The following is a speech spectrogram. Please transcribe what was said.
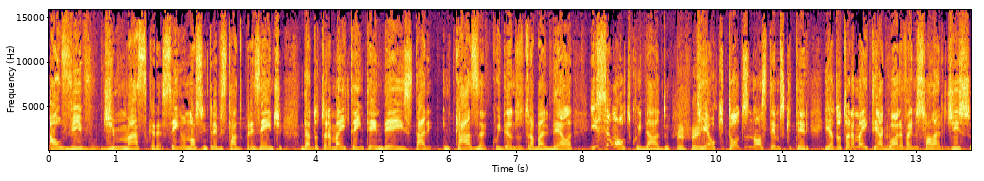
ao vivo, de máscara, sem o nosso entrevistado presente, da doutora Maite entender e estar em casa cuidando do trabalho dela, isso é um autocuidado. Perfeito. Que é o que todos nós temos que ter. E a doutora Maite agora é. vai nos falar disso,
